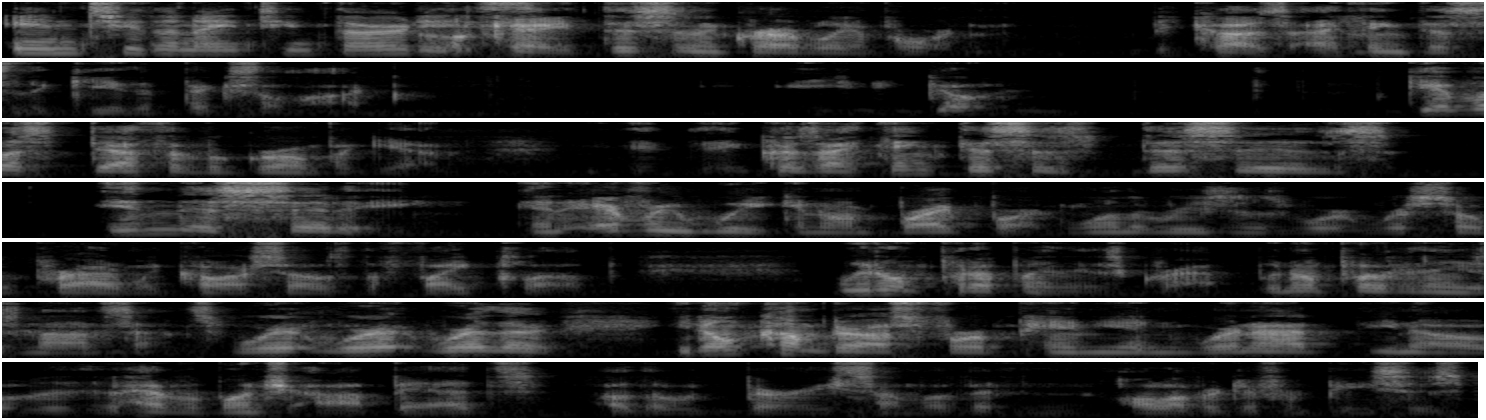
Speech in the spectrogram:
into the 1930s. Okay, this is incredibly important because I think this is the key that picks a lock. Go, give us Death of a Grown Up again, because I think this is this is in this city and every week and on Breitbart. One of the reasons we're, we're so proud and we call ourselves the Fight Club. We don't put up any of this crap. We don't put up any of this nonsense. We're, we're, we're the you don't come to us for opinion. We're not you know have a bunch of op eds, although we bury some of it in all of our different pieces.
